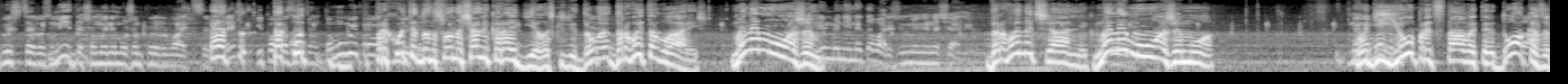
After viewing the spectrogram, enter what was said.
ви ж це розумієте, що ми не можемо перервати це все і так показати от, вам. Тому ви. Приходьте до свого начальника райділа, скажіть, «Дорогой- дорогой товариш, ми не можемо, Він мені не товариш, він мені начальник. дорогой начальник, ми не можемо Ми не водію можемо- представити докази,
